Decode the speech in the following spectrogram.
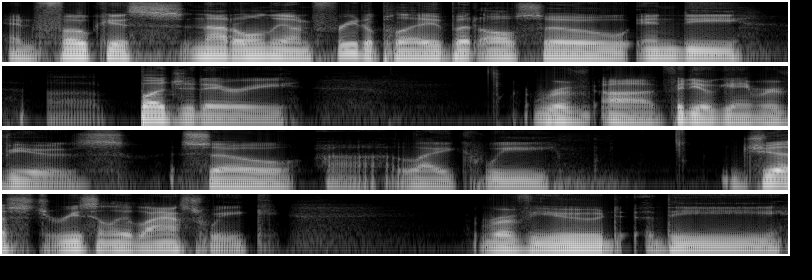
and focus not only on free to play but also indie uh, budgetary rev- uh, video game reviews. So, uh, like we just recently last week reviewed the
